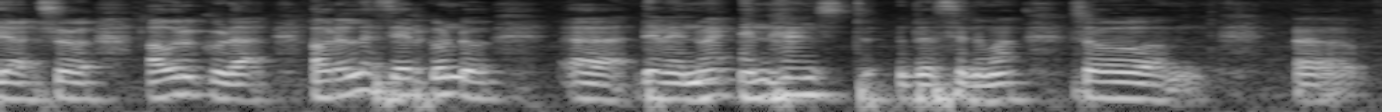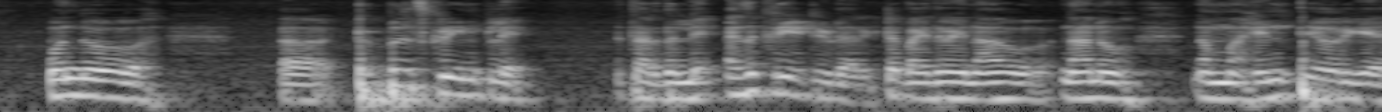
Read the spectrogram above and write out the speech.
ಯಾ ಸೊ ಅವರು ಕೂಡ ಅವರೆಲ್ಲ ಸೇರಿಕೊಂಡು they've en enhanced the cinema so ಒಂದು ಟ್ರಿಪಲ್ ಸ್ಕ್ರೀನ್ ಪ್ಲೇ ಥರದಲ್ಲಿ as a creative director by the way ನಾವು, ನಾನು ನಮ್ಮ ಹೆಂಡತಿಯವರಿಗೆ,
